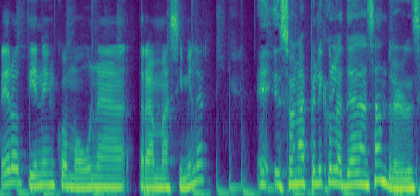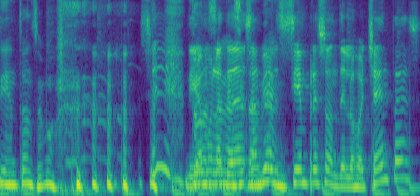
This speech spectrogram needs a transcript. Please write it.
pero tienen como una trama similar. Eh, son las películas de Adam Sandler, decís entonces. vos. Sí, digamos las de Adam Sandler también. siempre son de los 80s,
